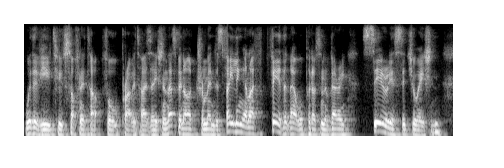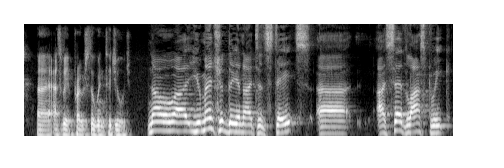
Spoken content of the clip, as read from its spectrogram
with a view to soften it up for privatisation. That's been our tremendous failing, and I fear that that will put us in a very serious situation uh, as we approach the winter, George. Now, uh, you mentioned the United States. Uh, I said last week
